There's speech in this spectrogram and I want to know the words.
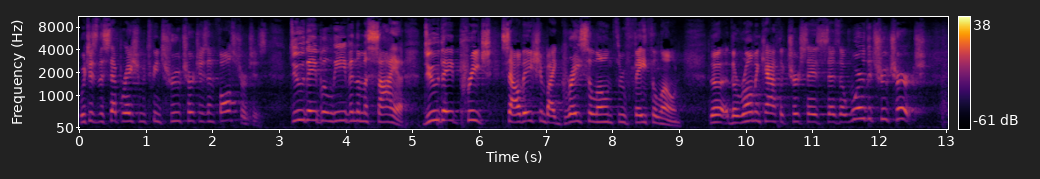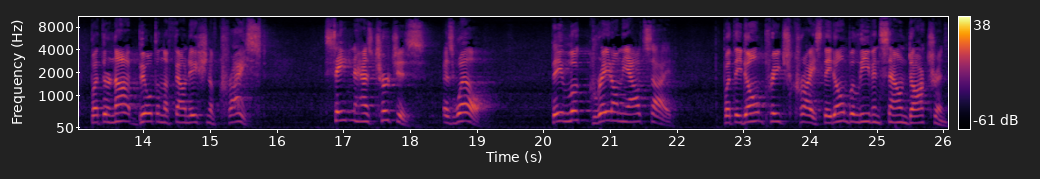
which is the separation between true churches and false churches. Do they believe in the Messiah? Do they preach salvation by grace alone through faith alone? The, the Roman Catholic Church says, says that we're the true church, but they're not built on the foundation of Christ. Satan has churches as well. They look great on the outside, but they don't preach Christ. They don't believe in sound doctrine.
